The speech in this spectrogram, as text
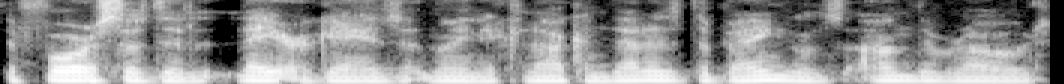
the first of the later games at nine o'clock, and that is the Bengals on the road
